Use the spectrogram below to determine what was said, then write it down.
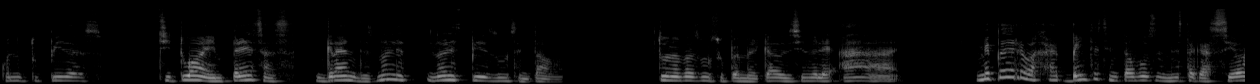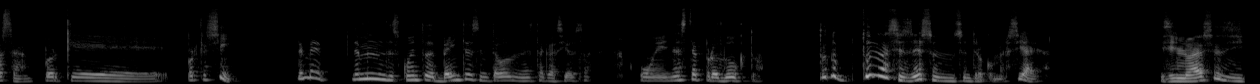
Cuando tú pidas, si tú a empresas grandes no, no les pides un centavo, tú no vas a un supermercado diciéndole, ah, me puede rebajar 20 centavos en esta gaseosa, porque, porque sí, deme, deme un descuento de 20 centavos en esta gaseosa o en este producto. Tú no, tú no haces eso en un centro comercial. Y si lo haces y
